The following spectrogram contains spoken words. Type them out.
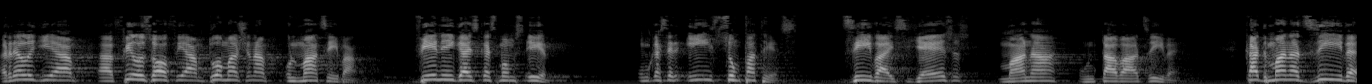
reliģijām, filozofijām, domāšanām un mācībām. Vienīgais, kas mums ir un kas ir īsts un patiess, dzīvais Jēzus manā un tavā dzīvē. Kad mana dzīve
